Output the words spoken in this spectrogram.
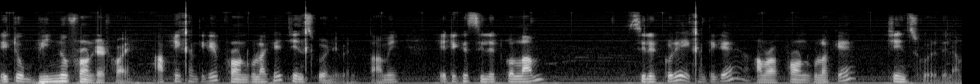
একটু ভিন্ন ফ্রন্টের হয়। আপনি এখান থেকে ফ্রন্টগুলাকে চেঞ্জ করে নেবেন। তো আমি এটাকে সিলেক্ট করলাম। সিলেক্ট করে এখান থেকে আমরা ফ্রন্টগুলোকে চেঞ্জ করে দিলাম।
